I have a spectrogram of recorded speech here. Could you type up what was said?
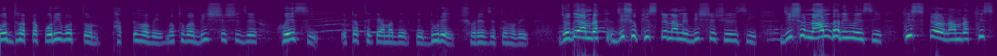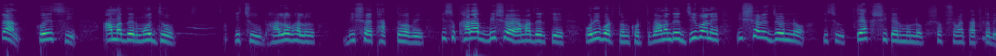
মধ্যে একটা পরিবর্তন থাকতে হবে, নতুবা বিশ্বাসী যে হয়েছি, এটা থেকে আমাদেরকে দূরে সরে যেতে হবে। যদি আমরা যিশু খ্রিস্টের নামে বিশ্বাসী হয়েছি, যিশু নামধারী হয়েছি খ্রিস্টান আমরা খ্রিস্টান হয়েছি, আমাদের মধ্যে কিছু ভালো ভালো বিষয় থাকতে হবে, কিছু খারাপ বিষয় আমাদেরকে পরিবর্তন করতে হবে, আমাদের জীবনে ঈশ্বরের জন্য কিছু ত্যাগ স্বীকারমূলক সবসময় থাকতে হবে।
